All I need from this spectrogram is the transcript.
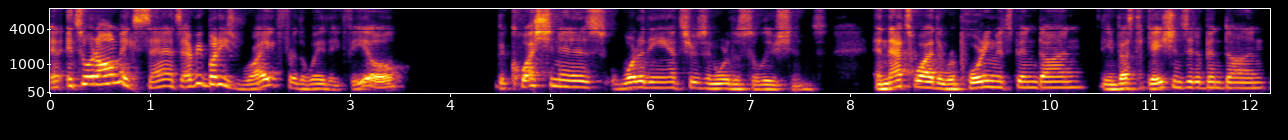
And, and so it all makes sense. Everybody's right for the way they feel the question is what are the answers and what are the solutions and that's why the reporting that's been done the investigations that have been done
